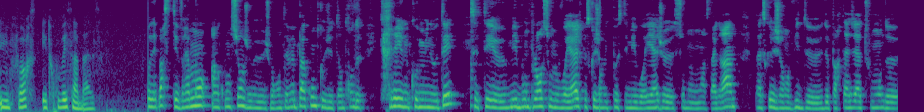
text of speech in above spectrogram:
une force et trouver sa base. Au départ, c'était vraiment inconscient. Je me, me rendais même pas compte que j'étais en train de créer une communauté. C'était euh, mes bons plans sur mon voyage parce que j'ai envie de poster mes voyages euh, sur mon Instagram, parce que j'ai envie de, de, partager à tout le monde euh,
